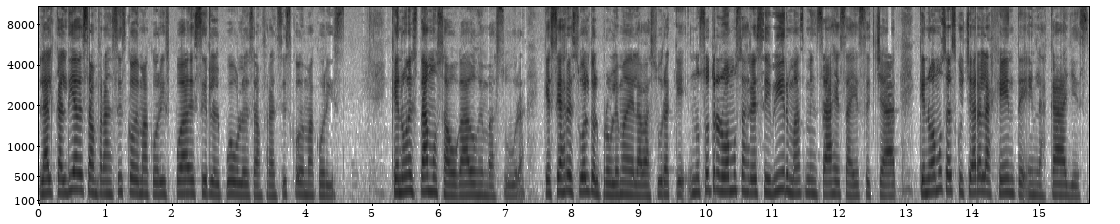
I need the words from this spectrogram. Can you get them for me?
la alcaldía de San Francisco de Macorís pueda decirle al pueblo de San Francisco de Macorís que no estamos ahogados en basura, que se ha resuelto el problema de la basura, que nosotros no vamos a recibir más mensajes a ese chat, que no vamos a escuchar a la gente en las calles,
